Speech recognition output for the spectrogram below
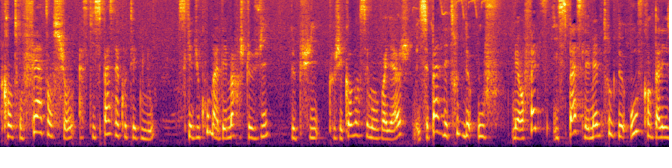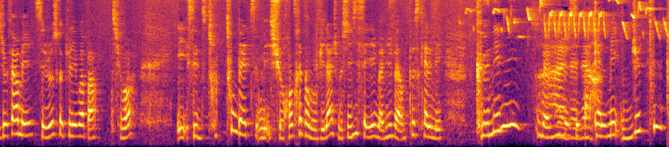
Quand on fait attention à ce qui se passe à côté de nous, ce qui est du coup ma démarche de vie depuis que j'ai commencé mon voyage, il se passe des trucs de ouf. Mais en fait, il se passe les mêmes trucs de ouf quand t'as les yeux fermés. C'est juste que tu les vois pas, tu vois. Et c'est des trucs tout bêtes. Mais je suis rentrée dans mon village, je me suis dit, ça y est, ma vie va un peu se calmer. Que nenni Ma vie Ah, ne s'est pas calmée du tout.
